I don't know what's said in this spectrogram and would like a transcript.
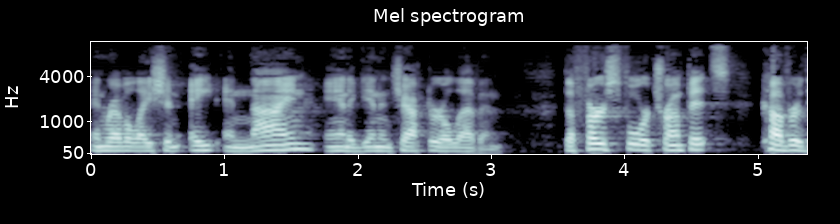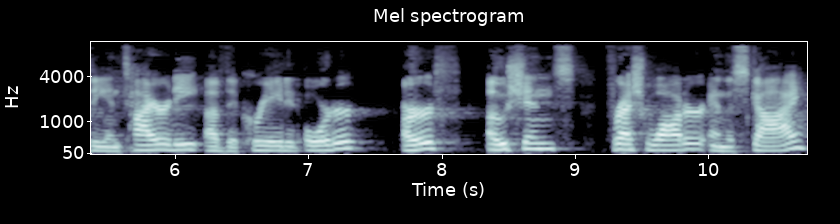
in Revelation 8 and 9, and again in chapter 11. The first four trumpets cover the entirety of the created order, earth, oceans, fresh water, and the sky.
